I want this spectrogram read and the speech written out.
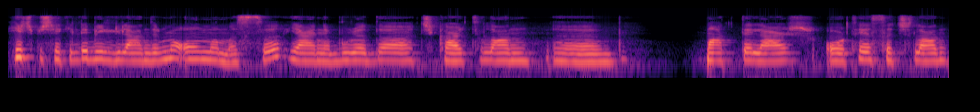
hiçbir şekilde bilgilendirme olmaması yani burada çıkartılan maddeler, ortaya saçılan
